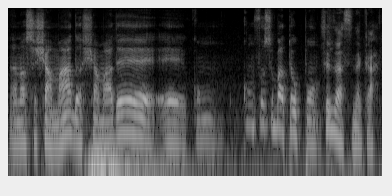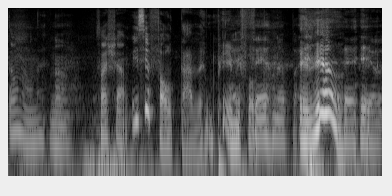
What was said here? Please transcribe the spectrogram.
Na nossa chamada, a chamada é, é como, como fosse bater o ponto. vocês assinam cartão não, né? Não. Só chama. E se faltar, velho? PM É faltar? ferro, né, pai? É mesmo? É.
